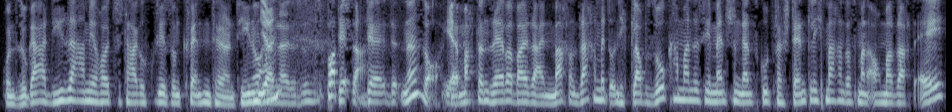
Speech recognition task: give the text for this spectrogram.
Und sogar diese haben ja heutzutage, guck dir so einen Quentin Tarantino Ja, an. na, das ist ein Popstar. Der, der, der, ne, so. Ja. Der macht dann selber bei seinen Machen, Sachen mit. Und ich glaube, so kann man das den Menschen ganz gut verständlich machen, dass man auch mal sagt, ey,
